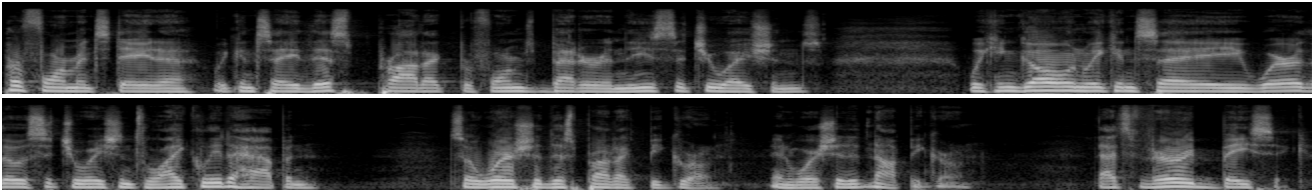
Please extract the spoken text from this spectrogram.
performance data. We can say this product performs better in these situations. We can go and we can say where are those situations likely to happen. So where should this product be grown and where should it not be grown? That's very basic.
